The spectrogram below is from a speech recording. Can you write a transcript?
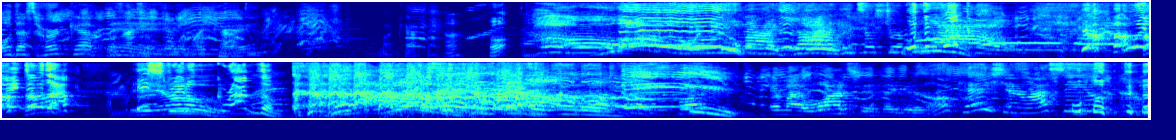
Oh, that's her captain. My Okay. captain. My captain. Huh? Oh, Oh my god, he touched your what the boob. fuck? Why did he do that? He straight Yo. up grabbed them. Am I watching, niggas? Okay, Shinra, I see you. we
